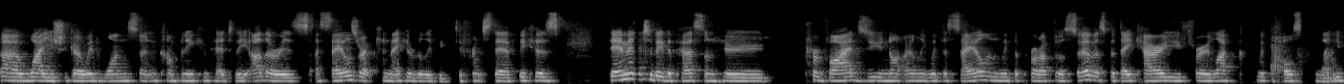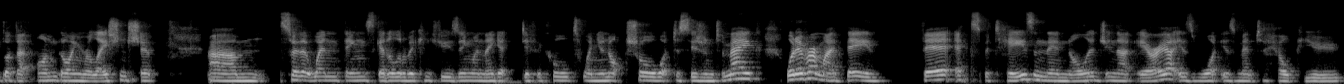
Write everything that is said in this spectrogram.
uh, why you should go with one certain company compared to the other is a sales rep can make a really big difference there because they're meant to be the person who provides you not only with the sale and with the product or service, but they carry you through like with the whole, like you've got that ongoing relationship. Um, so that when things get a little bit confusing, when they get difficult, when you're not sure what decision to make, whatever it might be, their expertise and their knowledge in that area is what is meant to help you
